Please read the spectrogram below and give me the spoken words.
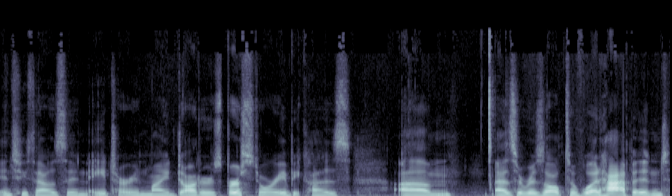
in 2008 are in my daughter's birth story because. Um, as a result of what happened,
